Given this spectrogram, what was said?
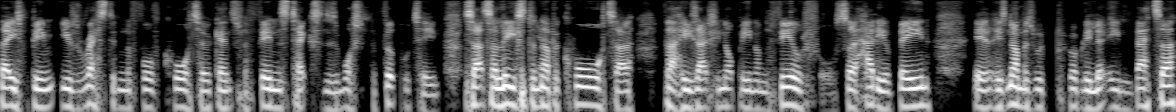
that he's been he was rested in the fourth quarter against the Fins, Texans, and Washington football team. So that's at least another yeah. quarter that he's actually not been on the field for. So had he have been, his numbers would probably look even better.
